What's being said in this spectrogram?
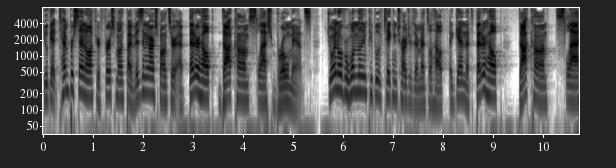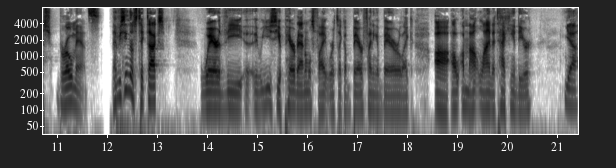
you'll get 10% off your first month by visiting our sponsor at betterhelp.com slash bromance. Join over 1 million people who've taken charge of their mental health. Again, that's betterhelp.com slash bromance. Have you seen those TikToks where the uh, you see a pair of animals fight, where it's like a bear fighting a bear, or like uh, a, a mountain lion attacking a deer? Yeah.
